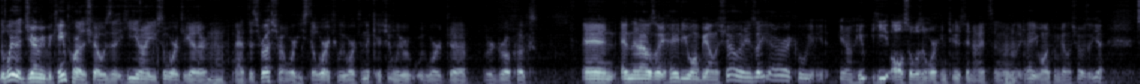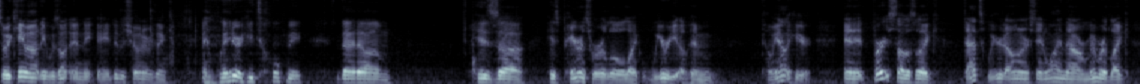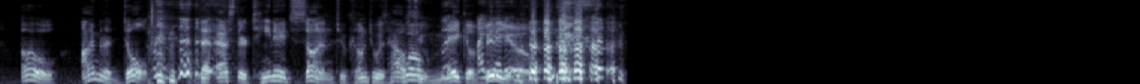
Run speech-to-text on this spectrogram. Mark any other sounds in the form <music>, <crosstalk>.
the way that Jeremy became part of the show was that he and I used to work together Mm-hmm. at this restaurant where he still works. We worked in the kitchen. We were, we worked uh, we were grill cooks. And and then I was like, hey, do you want to be on the show? And he's like, yeah, all right, cool. You know, he he also wasn't working Tuesday nights, and I was like, hey, you want to come be on the show? He's like, yeah. So he came out and he was on and he, and he did the show and everything. And <laughs> later he told me that um his uh his parents were a little like weary of him coming out here. And at first I was like, that's weird. I don't understand why. And then I remembered like, oh, I'm an adult <laughs> that asked their teenage son to come to his house Well- to make a I get it. video. <laughs> <laughs>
